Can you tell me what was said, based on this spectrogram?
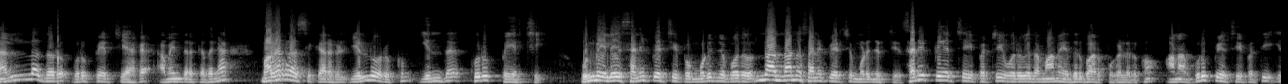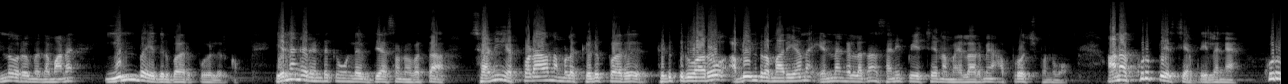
நல்லதொரு குருப்பெயர்ச்சியாக அமைந்திருக்குதுங்க. மகர ராசிக்காரர்கள் எல்லோருக்கும் இந்த குருப்பெயர்ச்சி. உண்மையிலே சனிப்பெயர்ச்சி இப்போ முடிஞ்ச போது இருந்தால் தானே சனிப்பெயர்ச்சி முடிஞ்சிருச்சு. சனிப்பெயர்ச்சியை பற்றி ஒரு விதமான எதிர்பார்ப்புகள் இருக்கும். ஆனால் குருப்பெயர்ச்சியை பற்றி இன்னொரு விதமான இன்ப எதிர்பார்ப்புகள் இருக்கும். என்னங்க ரெண்டுக்கும் உள்ள வித்தியாசம்னு பார்த்தா சனி எப்படா நம்மளை கெடுப்பார் கெடுத்துருவாரோ அப்படின்ற மாதிரியான எண்ணங்களில் தான் சனிப்பெயர்ச்சியை நம்ம எல்லாருமே அப்ரோச் பண்ணுவோம். ஆனால் குறுப்பெயர்ச்சி அப்படி இல்லைங்க. குரு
